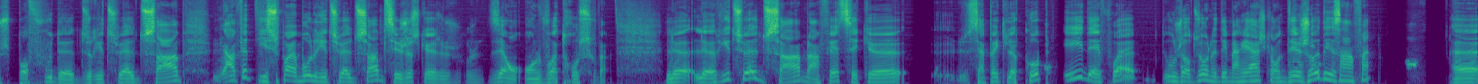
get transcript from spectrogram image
suis pas fou du rituel du sable. En fait, il est super beau, le rituel du sable. C'est juste que, je disais, on, le voit trop souvent. Le rituel du sable, en fait, c'est que ça peut être le couple et des fois, aujourd'hui, on a des mariages qui ont déjà des enfants. Euh,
